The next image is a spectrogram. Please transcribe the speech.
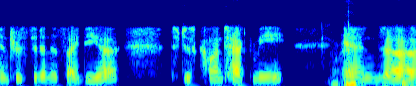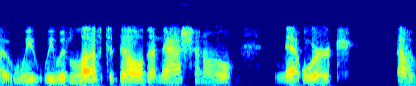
interested in this idea to just contact me, okay. and uh, we we would love to build a national network of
